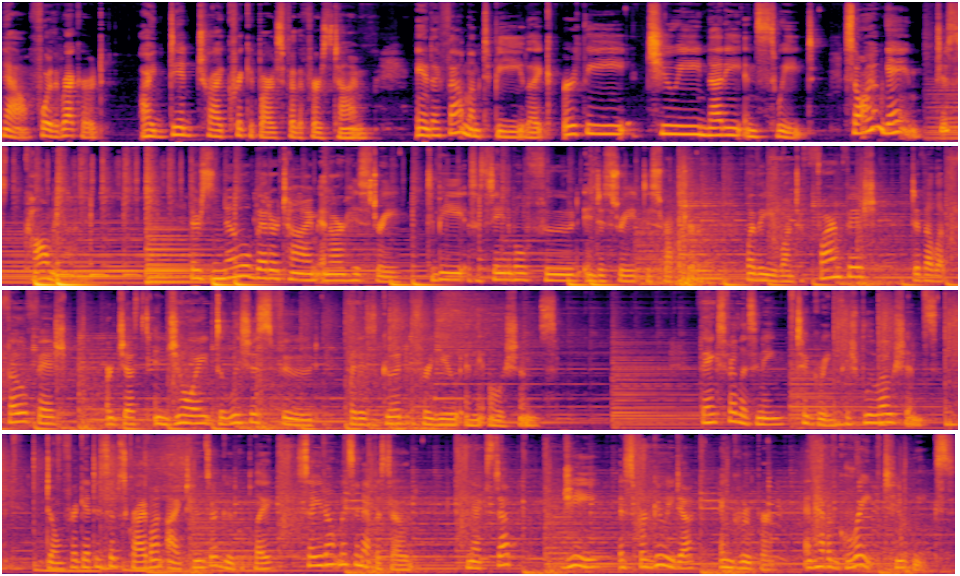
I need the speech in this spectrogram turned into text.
Now, for the record, I did try cricket bars for the first time, and I found them to be like earthy, chewy, nutty, and sweet. So I'm game. Just call me. There's no better time in our history to be a sustainable food industry disruptor. Whether you want to farm fish, develop faux fish, or just enjoy delicious food that is good for you and the oceans. Thanks for listening to Green Fish Blue Oceans. Don't forget to subscribe on iTunes or Google Play so you don't miss an episode. Next up, G is for Geoduck and Grouper, and have a great two weeks.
